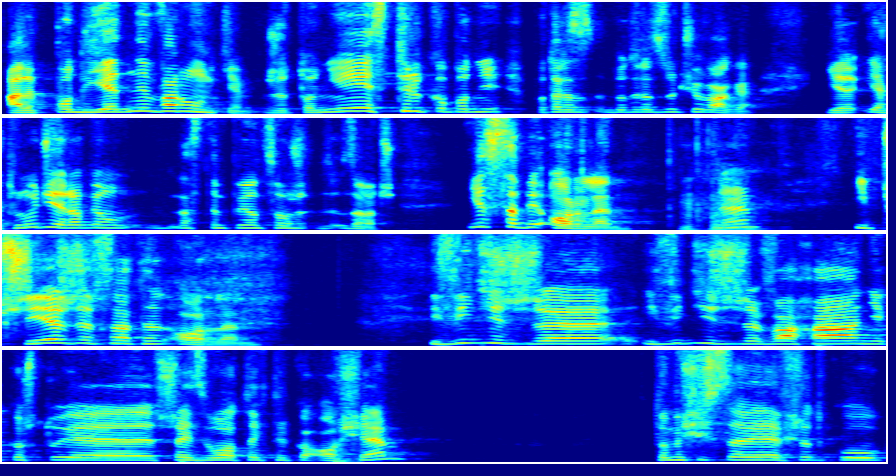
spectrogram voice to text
ale pod jednym warunkiem, że to nie jest tylko pod. Bo teraz, bo teraz zwróć uwagę, jak ludzie robią następującą. Zobacz, jest sobie Orlen mhm. i przyjeżdżasz na ten Orlen i widzisz, że, i widzisz, że waha nie kosztuje 6 zł, tylko 8 to myślisz sobie w środku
